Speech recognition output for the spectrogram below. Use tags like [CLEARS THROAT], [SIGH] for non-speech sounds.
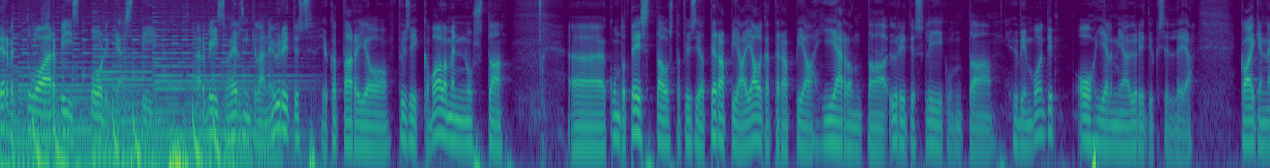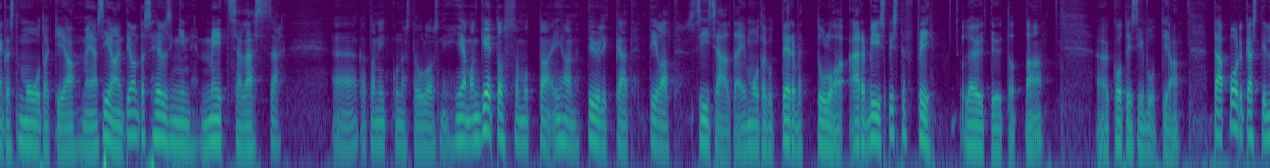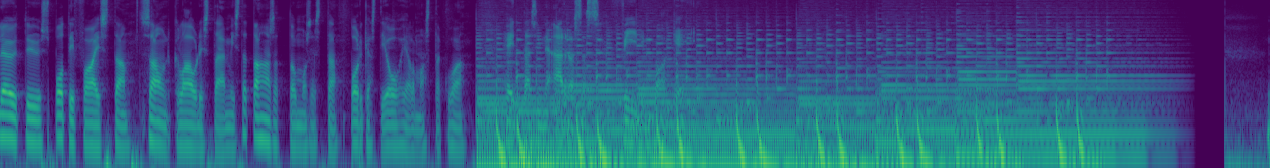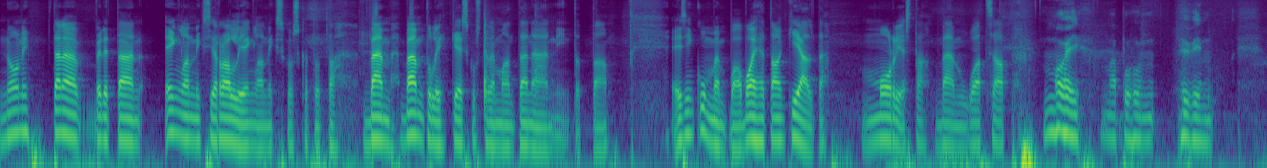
Tervetuloa R5-podcastiin. R5 on helsinkiläinen yritys, joka tarjoaa fysiikkavalmennusta, kuntotestausta, fysioterapiaa, jalkaterapiaa, hierontaa, yritysliikuntaa, hyvinvointiohjelmia yrityksille ja kaiken näköistä muutakin. Ja meidän sijainti on tässä Helsingin Metsälässä. Katon ikkunasta ulos, niin hieman getossa, mutta ihan tyylikkäät tilat sisältä. Ei muuta kuin tervetuloa. r5.fi löytyy tota, kotisivut. Ja tämä podcasti löytyy Spotifysta, SoundCloudista ja mistä tahansa tuommoisesta podcastiohjelmasta, kun heittää sinne RSS-feedin vaan kehiin. No niin, tänään vedetään englanniksi ja ralli englanniksi, koska tota, Bam, Bam tuli keskustelemaan tänään, niin tota, ei siinä kummempaa, vaihdetaan kieltä. Morjesta, Bam, what's up? Moi, mä puhun hyvin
